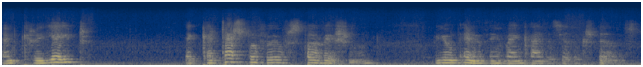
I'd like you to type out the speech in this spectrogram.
and create a catastrophe of starvation beyond anything mankind has yet experienced.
